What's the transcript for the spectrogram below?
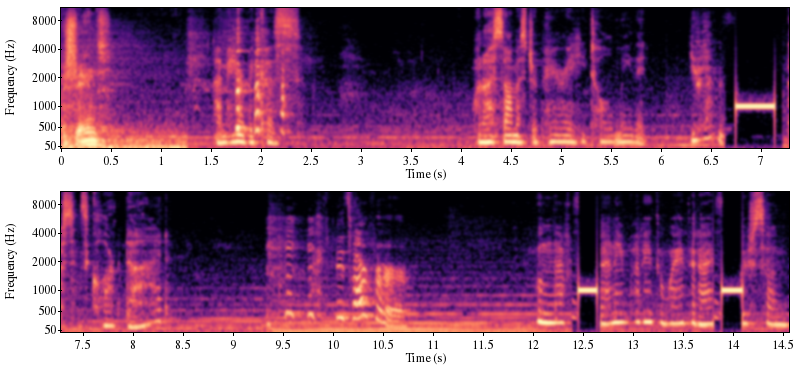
Machines? I'm here because when I saw Mr. Perry, he told me that you haven't since Clark died. It's hard for her. You'll never anybody the way that I your son.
